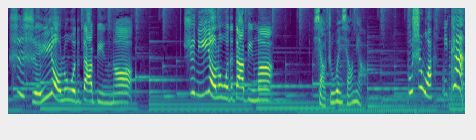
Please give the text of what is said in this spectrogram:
是谁咬了我的大饼呢？是你咬了我的大饼吗？小猪问小鸟。不是我，你看。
